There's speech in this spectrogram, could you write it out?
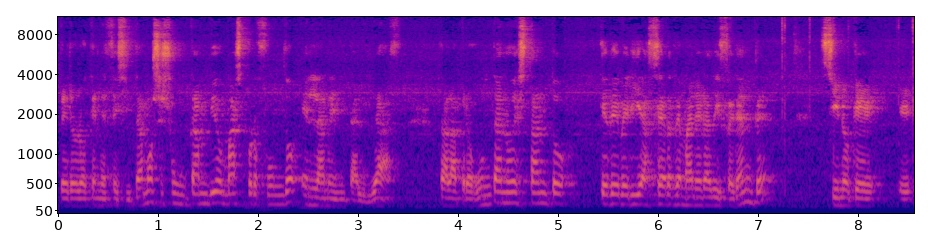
pero lo que necesitamos es un cambio más profundo en la mentalidad. O sea, la pregunta no es tanto qué debería hacer de manera diferente, sino que eh,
